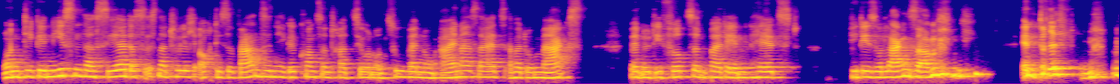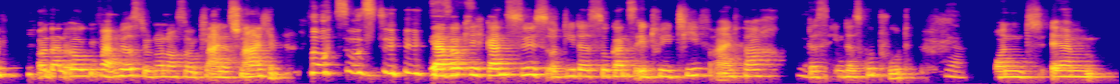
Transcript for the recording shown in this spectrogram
Und die genießen das sehr. Das ist natürlich auch diese wahnsinnige Konzentration und Zuwendung einerseits, aber du merkst, wenn du die 14 bei denen hältst, wie die so langsam entdriften. Und dann irgendwann hörst du nur noch so ein kleines Schnarchen. Oh, so süß. Ja, wirklich ganz süß. Und die das so ganz intuitiv einfach, ja. dass ihnen das gut tut. Ja. Und ähm,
